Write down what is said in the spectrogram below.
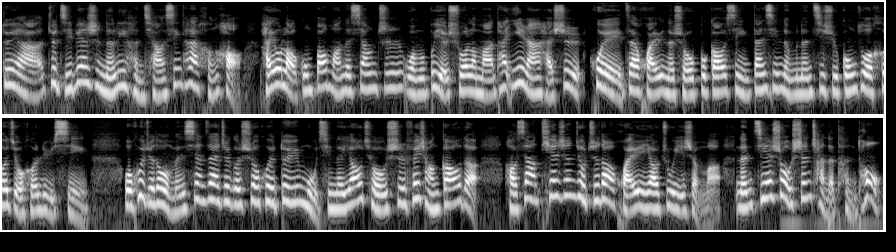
对啊，就即便是能力很强、心态很好，还有老公帮忙的相知，我们不也说了吗？她依然还是会在怀孕的时候不高兴，担心能不能继续工作、喝酒和旅行。我会觉得我们现在这个社会对于母亲的要求是非常高的，好像天生就知道怀孕要注意什么，能接受生产的疼痛，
